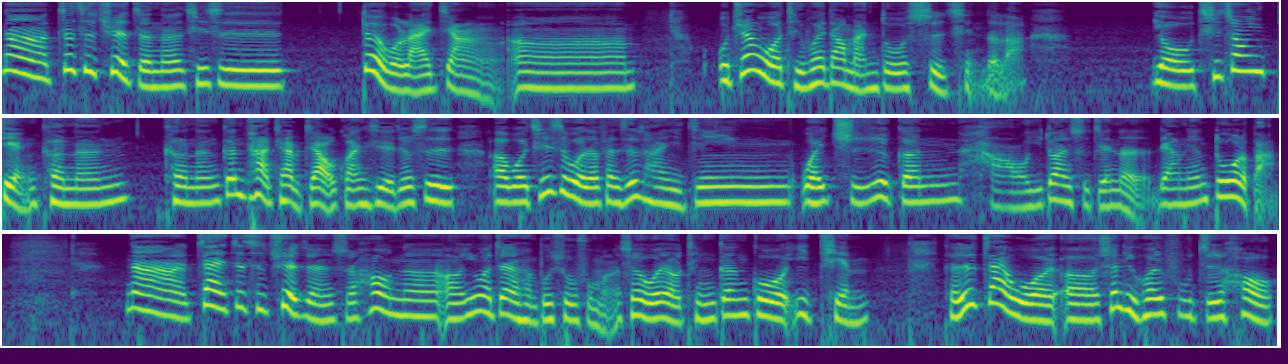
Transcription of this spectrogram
那这次确诊呢，其实对我来讲，嗯、我觉得我体会到蛮多事情的啦。有其中一点可能可能跟大家比较有关系的，就是呃，我其实我的粉丝团已经维持日更好一段时间了，两年多了吧。那在这次确诊的时候呢，呃，因为真的很不舒服嘛，所以我有停更过一天。可是在我呃身体恢复之后，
